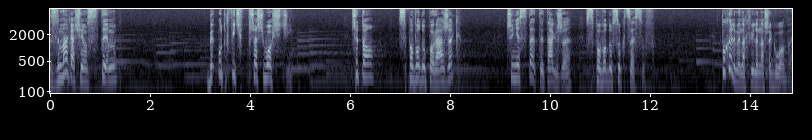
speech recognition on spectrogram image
zmaga się z tym, by utkwić w przeszłości. Czy to z powodu porażek, czy niestety także z powodu sukcesów. Pochylmy na chwilę nasze głowy.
